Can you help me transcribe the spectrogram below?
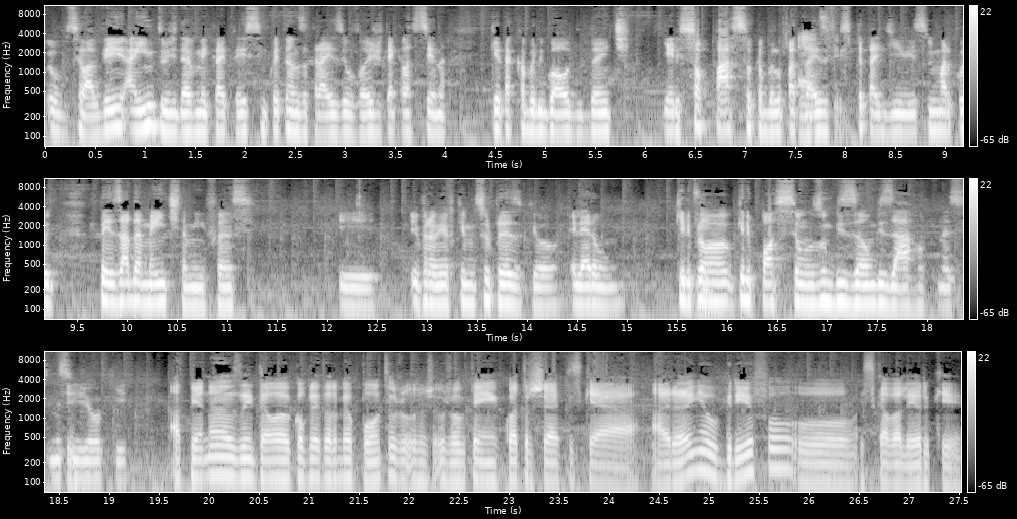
eu sei lá, vi a intro de Devil May Cry 3 50 anos atrás e o Virgil tem aquela cena que ele tá com o cabelo igual ao do Dante e ele só passa o cabelo pra Ah, trás e sim. fica espetadinho. Isso me marcou pesadamente na minha infância. E, e pra mim eu fiquei muito surpreso que eu, ele era um. Que ele, prova- que ele possa ser um zumbizão bizarro nesse, nesse Sim. jogo aqui. Apenas, então, completando meu ponto, o jo- o jogo tem quatro chefes, que é a aranha, o grifo, o, esse cavaleiro, que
